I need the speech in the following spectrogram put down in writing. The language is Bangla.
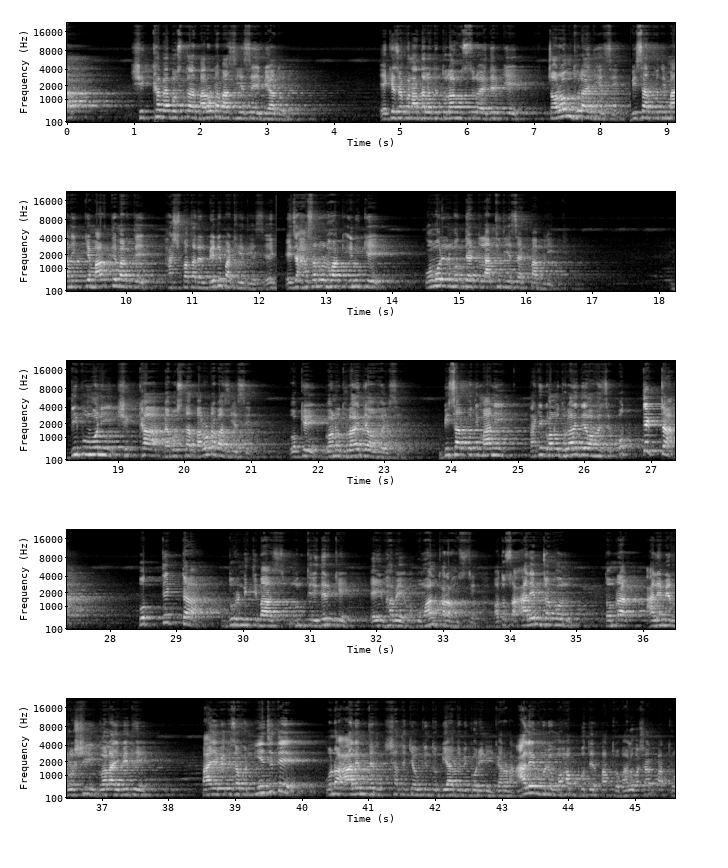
শিক্ষা ব্যবস্থার বারোটা বাঁচিয়েছে এই বিয়াদব। একে যখন আদালতে তোলা হচ্ছিল, এদেরকে চরম ধুলাই দিয়েছে। বিচারপতি মানিককে মারতে মারতে হাসপাতালের বেডে পাঠিয়ে দিয়েছে। এই যে হাসানুল হক ইনুকে কোমরের মধ্যে একটা লাথি দিয়েছে এক পাবলিক দীপুমণি শিক্ষা ব্যবস্থার বারোটা বাজিয়েছে। ওকে গণধুলাই দেওয়া হয়েছে। বিচারপতি মানিক তাকে গণধুলাই দেওয়া হয়েছে প্রত্যেকটা প্রত্যেকটা দুর্নীতিবাজ মন্ত্রীদেরকে এইভাবে অপমান করা হচ্ছে। অথচ আলেম যখন তোমরা আলেমের রশি গলায় বেঁধে, পায়ে বেঁধে যখন নিয়ে যেতে, কোনো আলেমদের সাথে কেউ কিন্তু বিয়াদবি করেনি। কারণ আলেম হলো মহব্বতের পাত্র, ভালোবাসার পাত্র।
